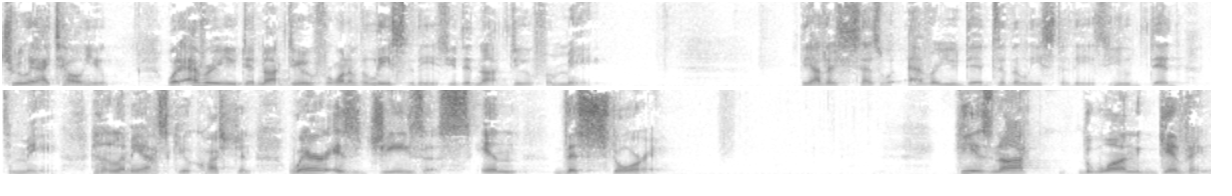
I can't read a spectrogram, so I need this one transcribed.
Truly I tell you, whatever you did not do for one of the least of these, you did not do for me. The other says, Whatever you did to the least of these, you did to me. And let me ask you a question Where is Jesus in this story? He is not the one giving.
